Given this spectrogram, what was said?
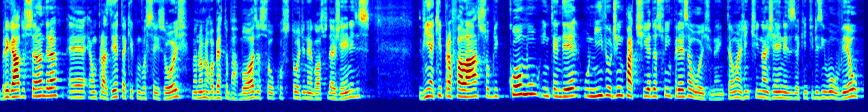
Obrigado, Sandra. É, é, um prazer estar aqui com vocês hoje. Meu nome é Roberto Barbosa, sou consultor de negócios da Gênesis. Vim aqui para falar sobre como entender o nível de empatia da sua empresa hoje. Né? Então, a gente, na Gênesis, aqui, a gente desenvolveu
